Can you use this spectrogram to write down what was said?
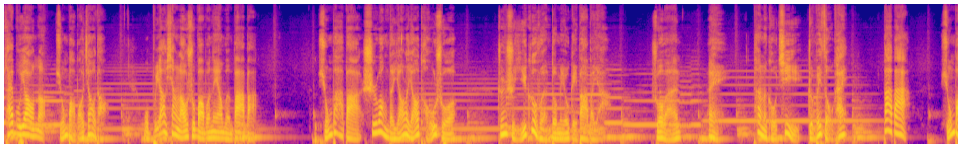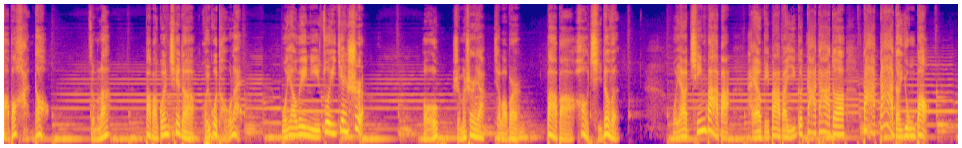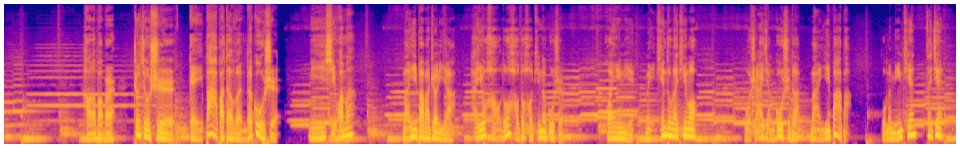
才不要呢！熊宝宝叫道：“我不要像老鼠宝宝那样吻爸爸。”熊爸爸失望地摇了摇头说：“真是一个吻都没有给爸爸呀。”说完，哎，叹了口气，准备走开。爸爸。熊宝宝喊道：“怎么了？”爸爸关切地回过头来：“我要为你做一件事。”“哦，什么事儿呀，小宝贝儿？”爸爸好奇地问。“我要亲爸爸，还要给爸爸一个大大的、大大的拥抱。”好了，宝贝儿，这就是给爸爸的吻的故事，你喜欢吗？满意爸爸这里呀。还有好多好多好听的故事，欢迎你每天都来听哦。我是爱讲故事的满意爸爸，我们明天再见。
